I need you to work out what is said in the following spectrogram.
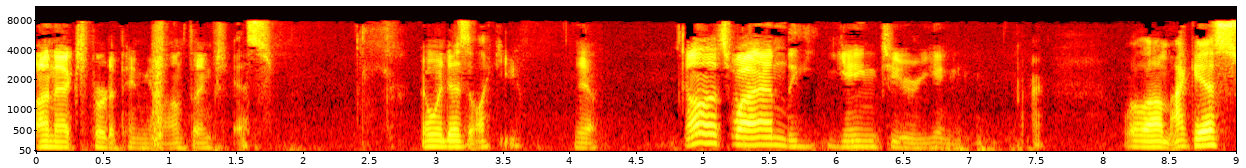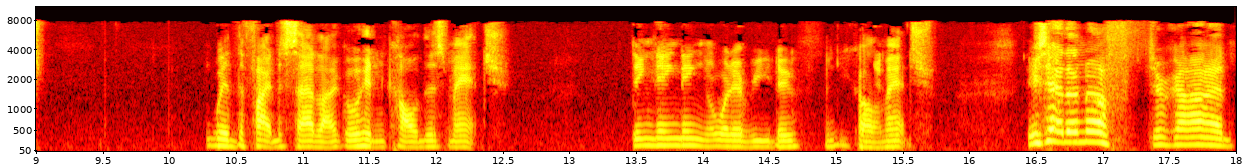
unexpert opinion on things. Yes, no one does it like you. Oh, that's why I'm the yin to your yin. Well, um, I guess with the fight decided, I'll go ahead and call this match. Ding, ding, ding, or whatever you do when you call a match. He's had enough, dear God.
